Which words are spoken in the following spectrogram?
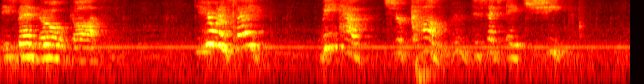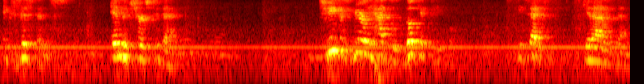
These men know God. You hear what I'm saying? We have succumbed to such a cheap existence in the church today. Jesus merely had to look at people. He says, Get out of them.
